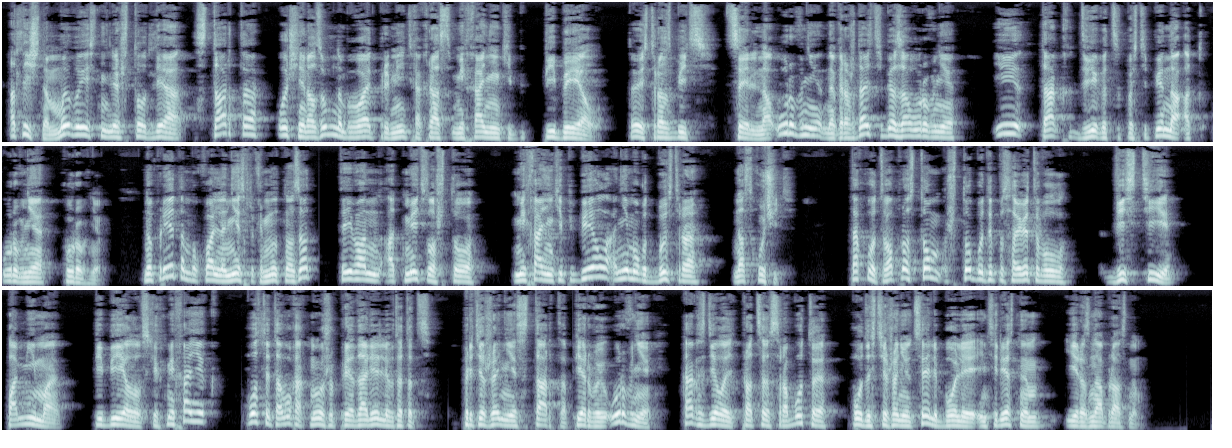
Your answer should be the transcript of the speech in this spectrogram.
Отлично, мы выяснили, что для старта очень разумно бывает применить как раз механики PBL, то есть разбить цель на уровне, награждать себя за уровни и так двигаться постепенно от уровня к уровню. Но при этом буквально несколько минут назад ты, Иван, отметил, что механики PBL, они могут быстро наскучить. Так вот, вопрос в том, что бы ты посоветовал ввести помимо PBL-овских механик после того, как мы уже преодолели вот этот притяжение старта первые уровни, как сделать процесс работы по достижению цели более интересным и разнообразным?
